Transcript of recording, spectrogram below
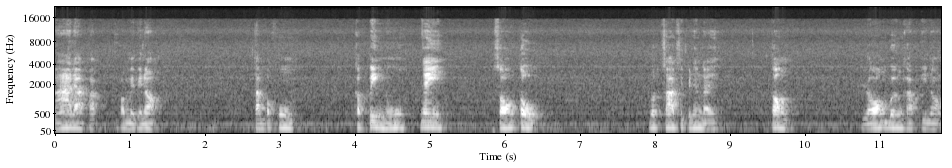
มาแล้วครับพ่อ แม่พี่น้องตำปะคุงกับปิ้งหนูไงสองโตรสชาติสิเป็นยังไงต้องลองเบิ้งครับพี่น้อง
